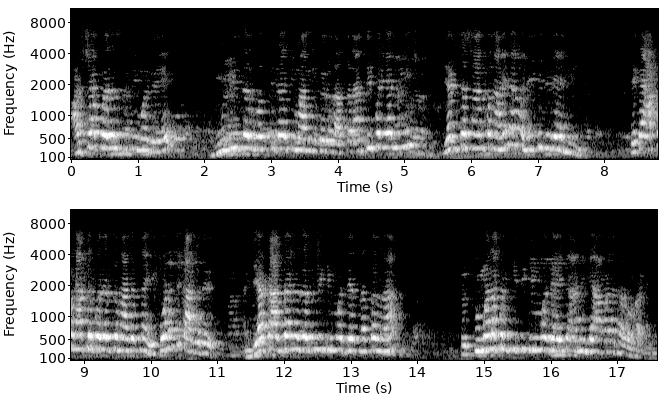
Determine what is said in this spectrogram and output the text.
अशा परिस्थितीमध्ये मुली जर वस्तीगृहाची मागणी करत असतात आणि ती पण यांनी यांच्या पण आहे ना लेखी दिले यांनी. हे काय आपण आपल्या पदार्थ मागत नाही कोणाचे कागद आहेत? आणि या कागदाने जर तुम्ही किंमत देत नसाल ना तर तुम्हाला पण किती किंमत द्यायची आणि हे आम्हाला ठरवावं लागेल.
